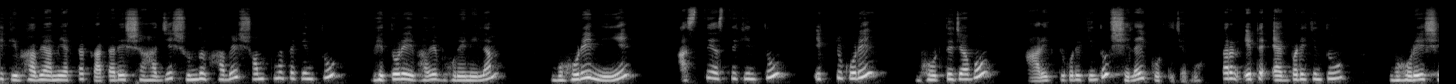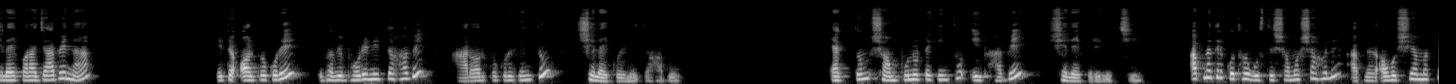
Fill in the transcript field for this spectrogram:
ঠিক এভাবে আমি একটা কাটারের সাহায্যে সুন্দরভাবে সম্পূর্ণটা কিন্তু ভেতরে এভাবে ভরে নিলাম। ভরে নিয়ে আস্তে আস্তে কিন্তু একটু করে ভরতে যাব আর একটু করে কিন্তু সেলাই করতে যাব। কারণ এটা একবারে কিন্তু ভরে সেলাই করা যাবে না। এটা অল্প করে এভাবে ভরে নিতে হবে আর অল্প করে কিন্তু সেলাই করে নিতে হবে। একদম সম্পূর্ণটা কিন্তু এইভাবে সেলাই করে নিচ্ছি। আপনাদের কোথাও বুঝতে সমস্যা হলে আপনারা অবশ্যই আমাকে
